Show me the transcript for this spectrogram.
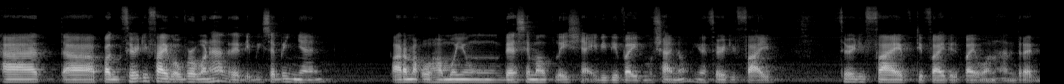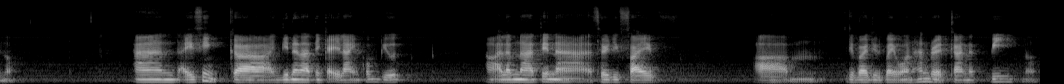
At uh, pag 35 over 100, ibig sabihin yan, para makuha mo yung decimal place niya, i-divide mo siya, no? Yung 35 35 divided by 100, no? And I think uh, hindi na natin kailangan compute. Ang alam natin na 35 um, divided by 100 cannot be, no?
